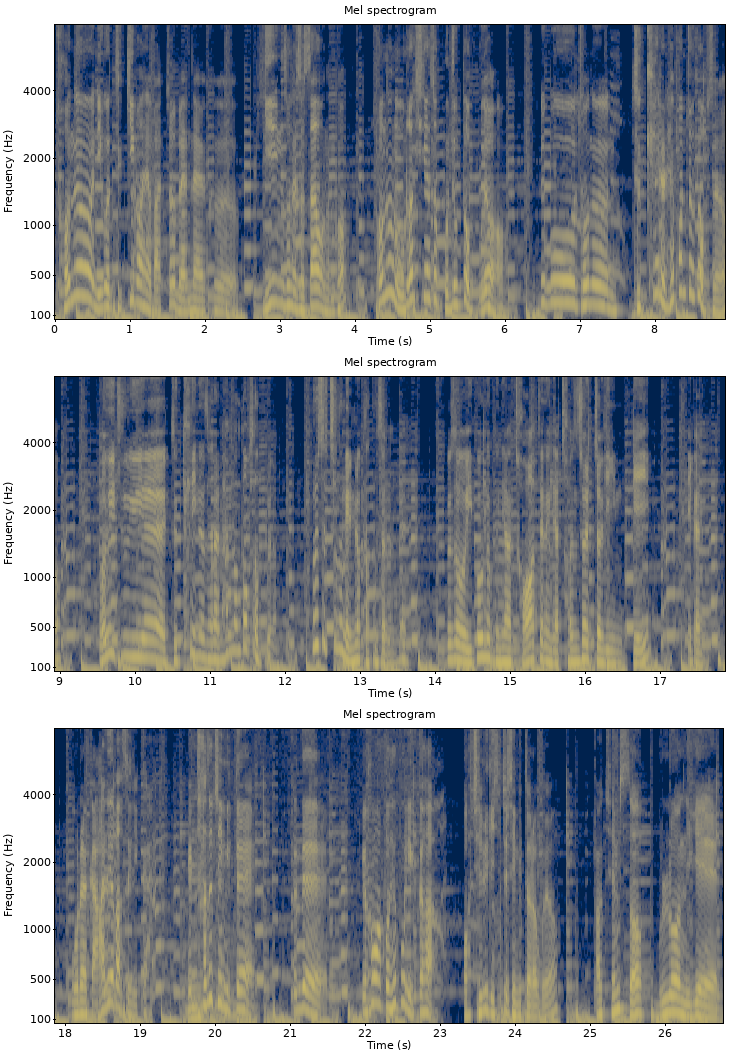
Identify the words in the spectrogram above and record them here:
저는 이거 듣기만 해봤죠 맨날 그 비행선에서 싸우는 거 저는 오라시에서 본 적도 없고요 그리고 저는 득회를 해본 적이 없어요 저희 주위에 득해 있는 사람이 한 명도 없었고요. 플스 2는 몇 명 갖고 있었는데 그래서 이거는 그냥 저한테는 그냥 전설적인 게임. 그러니까 뭐랄까 안 해봤으니까 음. 다들 재밌대. 근데 이거 거 해보니까 어 재밌게 진짜 재밌더라고요. 아 재밌어. 물론 이게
